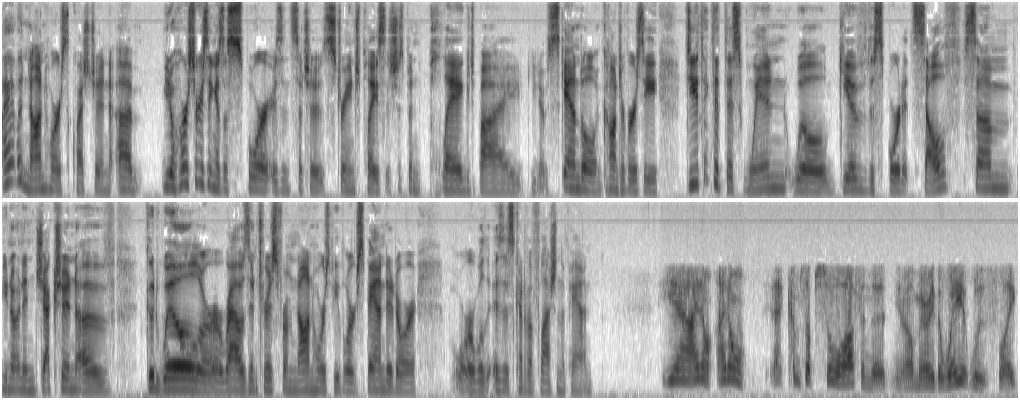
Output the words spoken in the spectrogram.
I have a non-horse question. Um, you know, horse racing as a sport is in such a strange place. It's just been plagued by, you know, scandal and controversy. Do you think that this win will give the sport itself some, you know, an injection of goodwill or arouse interest from non-horse people or expanded or or will is this kind of a flash in the pan? Yeah, I don't I don't that comes up so often that, you know, Mary, the way it was like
